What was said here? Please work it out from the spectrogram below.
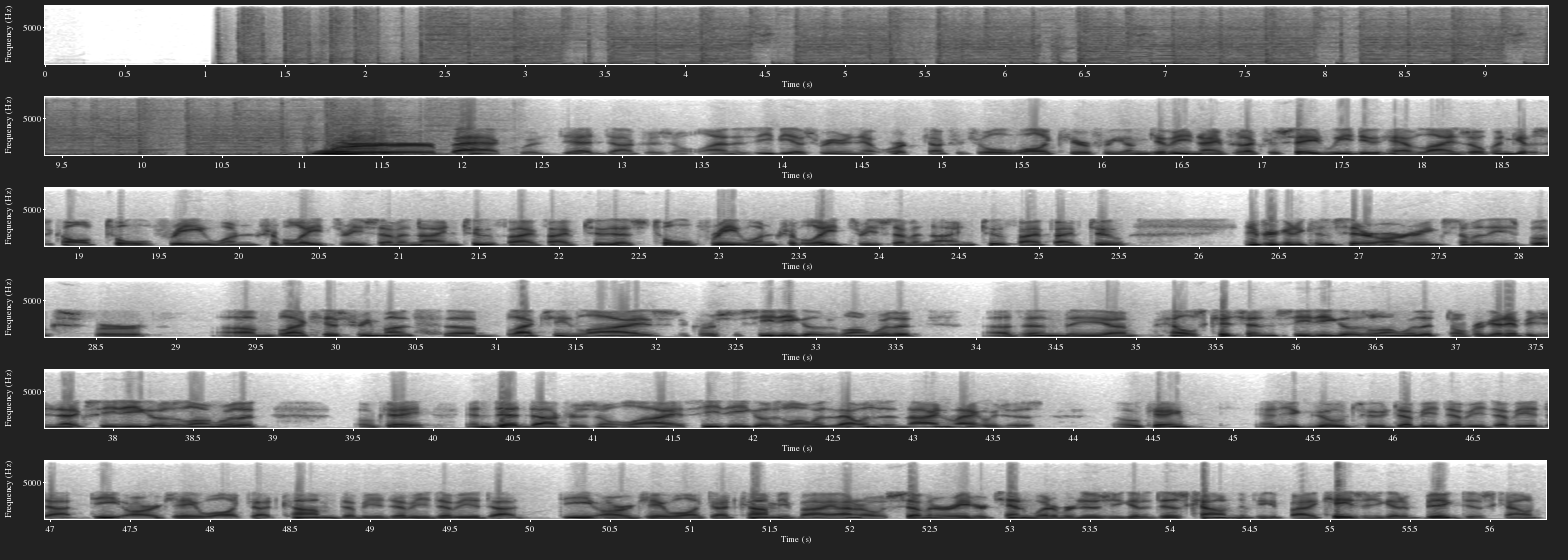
Back with Dead Doctors Don't Lie on the ZBS Radio Network. Dr. Joel Wallach here for Youngevity, 9 for Life Crusade. We do have lines open. Give us a call toll free, 1 379 2552. That's toll free, 1 379 2552. And if you're going to consider ordering some of these books for um, Black History Month, uh, Black Gene Lies, of course, the CD goes along with it. Uh, then the uh, Hell's Kitchen CD goes along with it. Don't forget Epigenetics CD goes along with it. Okay and Dead Doctors Don't Lie. CD goes along with it. That one's in nine languages. Okay, and you can go to www.drjwallach.com, www.drjwallach.com. You buy, I don't know, seven or eight or ten, whatever it is, you get a discount. And if you buy cases, you get a big discount.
